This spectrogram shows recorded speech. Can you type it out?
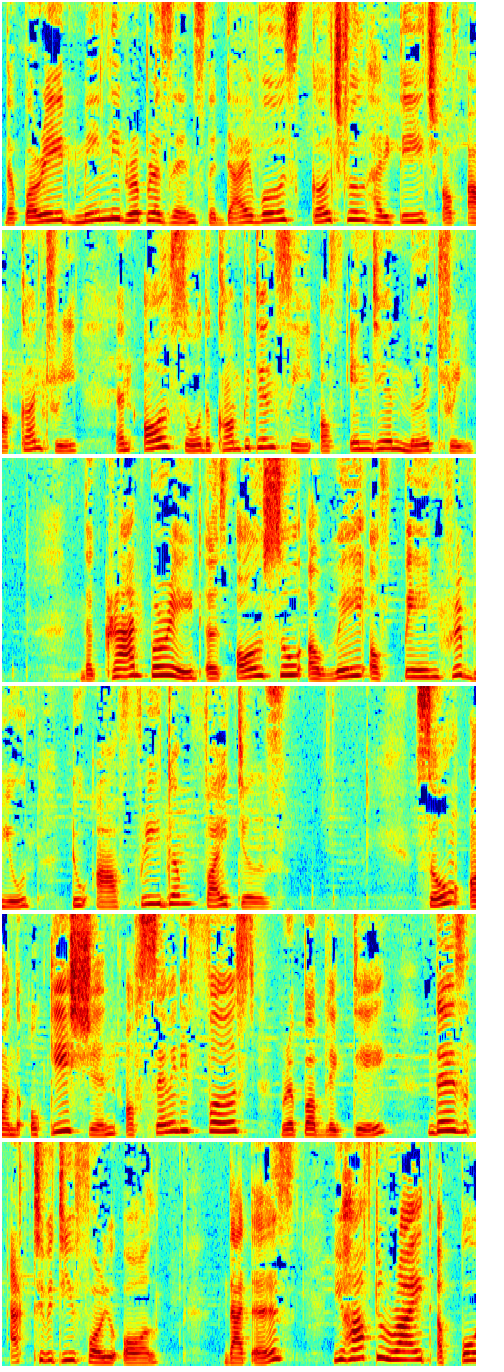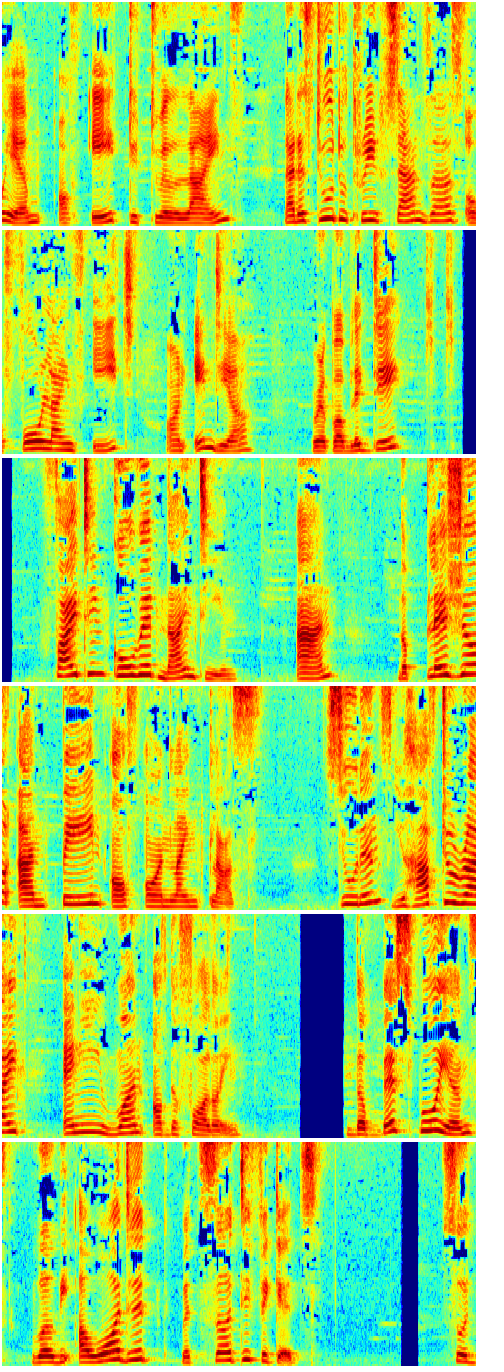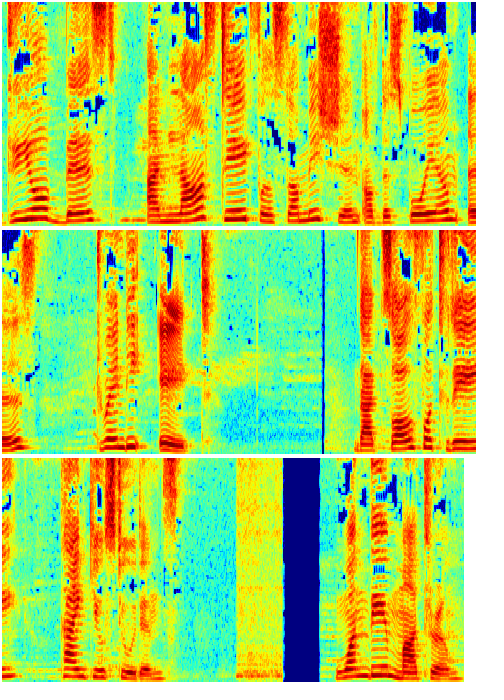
The parade mainly represents the diverse cultural heritage of our country and also the competency of Indian military. The Grand Parade is also a way of paying tribute to our freedom fighters. So, on the occasion of 71st Republic Day, there is an activity for you all. That is, you have to write a poem of 8 to 12 lines, that is 2 to 3 stanzas of 4 lines each on India, Republic Day, fighting COVID 19, and the pleasure and pain of online class. Students, you have to write any one of the following. The best poems will be awarded with certificates. So do your best and last date for the submission of this poem is 28. That's all for today. Thank you students. Vande Mataram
